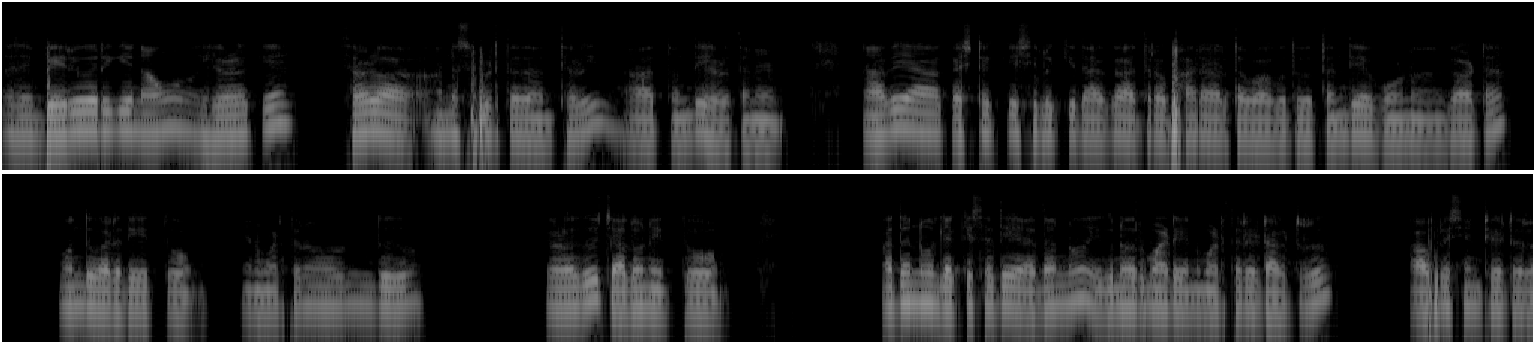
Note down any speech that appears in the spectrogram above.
ಅದೇ ಬೇರೆಯವರಿಗೆ ನಾವು ಹೇಳೋಕ್ಕೆ ಸರಳ ಅನ್ನಿಸ್ಬಿಡ್ತದೆ ಅಂಥೇಳಿ ಆ ತಂದೆ ಹೇಳ್ತಾನೆ. ನಾವೇ ಆ ಕಷ್ಟಕ್ಕೆ ಸಿಲುಕಿದಾಗ ಅದರ ಭಾರ ಅರ್ಥವಾಗೋದು ತಂದೆಯ ಗೋಣಗಾಟ ಮುಂದುವರೆದಿತ್ತು ಏನು ಮಾಡ್ತಾರೆ ಒಂದು ಹೇಳೋದು ಚಾಲೂನೇ ಇತ್ತು. ಅದನ್ನು ಲೆಕ್ಕಿಸದೆ ಅದನ್ನು ಇಗ್ನೋರ್ ಮಾಡಿ ಏನು ಮಾಡ್ತಾರೆ ಡಾಕ್ಟ್ರು ಆಪರೇಷನ್ ಥಿಯೇಟರ್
